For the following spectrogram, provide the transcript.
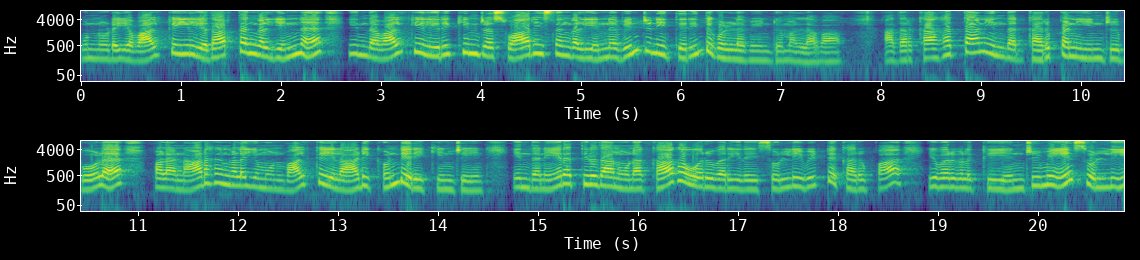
உன்னுடைய வாழ்க்கையில் யதார்த்தங்கள் என்ன? இந்த வாழ்க்கையில் இருக்கின்ற சுவாரஸ்யங்கள் என்னவென்று நீ தெரிந்து கொள்ள வேண்டும் அல்லவா? அதற்காகத்தான் இந்த கருப்பன் இன்று போல பல நாடகங்களையும் உன் வாழ்க்கையில் ஆடிக்கொண்டிருக்கின்றேன். இந்த நேரத்தில் தான் உனக்காக ஒருவர் இதை சொல்லிவிட்டு கருப்பா இவர்களுக்கு என்றுமே சொல்லி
